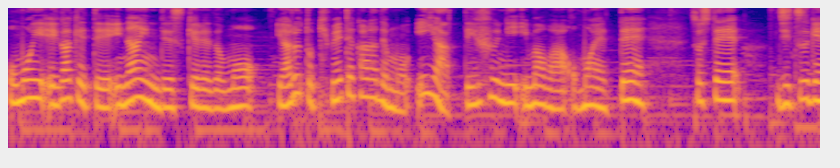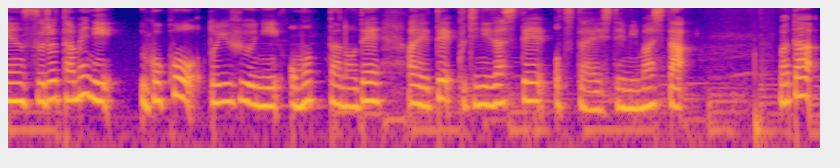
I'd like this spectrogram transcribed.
思い描けていないんですけれどもやると決めてからでもいいやっていうふうに今は思えてそして実現するために動こうというふうに思ったのであえて口に出してお伝えしてみました。また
